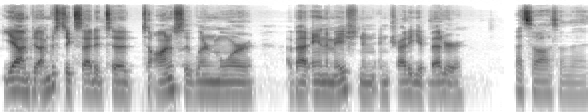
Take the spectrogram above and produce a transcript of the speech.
yeah, I'm I'm just excited to to honestly learn more about animation and, and try to get better. That's awesome, man.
